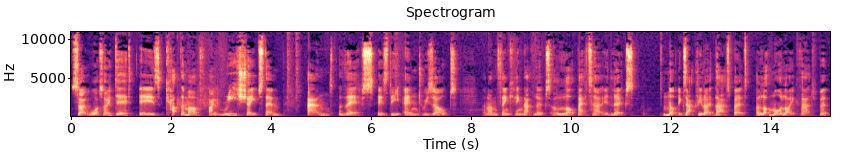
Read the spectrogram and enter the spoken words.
So what I did is cut them off, I reshaped them, and this is the end result. And I'm thinking that looks a lot better. It looks not exactly like that, but a lot more like that. But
